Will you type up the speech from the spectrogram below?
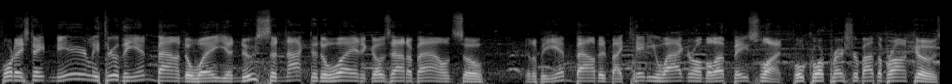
Fort Hays State nearly threw the inbound away. Yanusa knocked it away and it goes out of bounds. So It'll be inbounded by Katie Wagner on the left baseline. Full court pressure by the Broncos.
